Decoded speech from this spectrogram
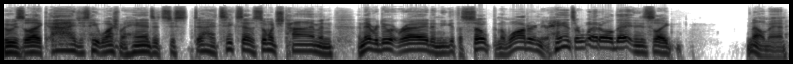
who's like, ah, I just hate washing my hands. It's just ah, it takes up so much time and I never do it right and you get the soap and the water and your hands are wet all day and it's like no, man.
